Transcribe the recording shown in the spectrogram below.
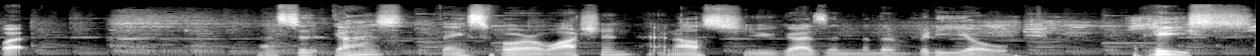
but that's it guys. Thanks for watching and i'll see you guys in another video. Peace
